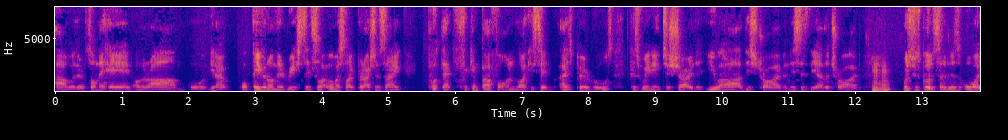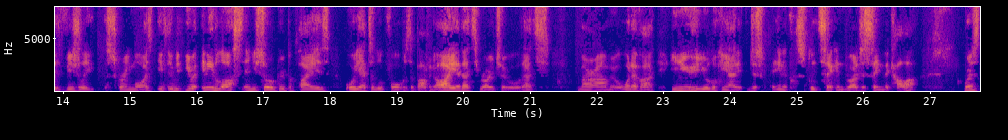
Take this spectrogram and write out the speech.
uh, whether it's on their head, on their arm, or you know, or even on their wrist. It's like almost like production saying, "Put that freaking buff on," like you said, as per rules, because we need to show that you are this tribe and this is the other tribe hmm which was good. So there's always visually screen wise. If there, was- you were any lost and you saw a group of players, all you had to look for was the buffing. Oh yeah, that's Rotu or that's Maraamu or whatever. You knew who you were looking at it just in a split second by just seeing the color. Whereas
